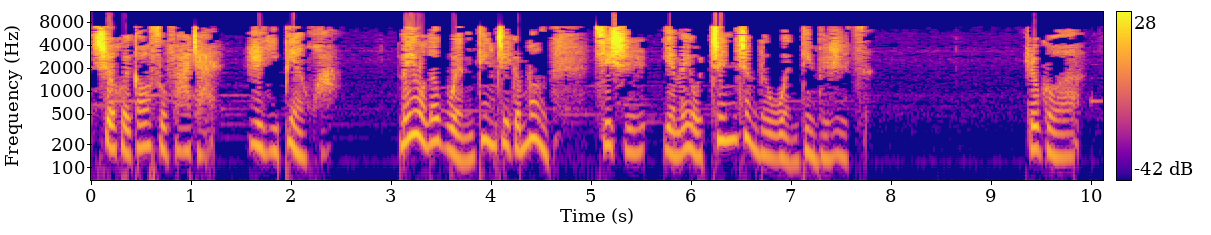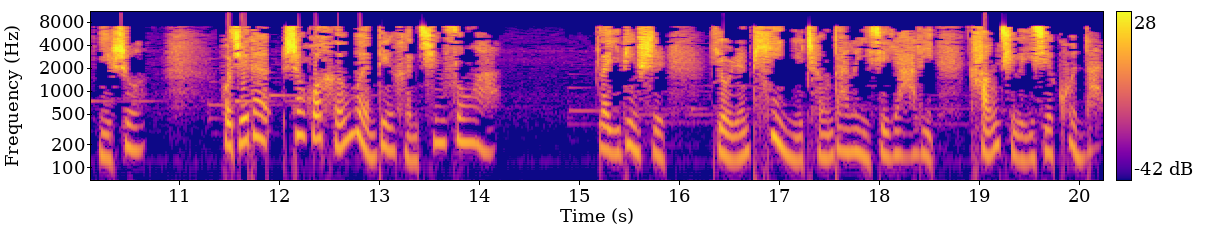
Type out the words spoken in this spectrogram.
社会高速发展，日益变化。没有了稳定这个梦，其实也没有真正的稳定的日子。如果你说，我觉得生活很稳定、很轻松啊，那一定是有人替你承担了一些压力，扛起了一些困难。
